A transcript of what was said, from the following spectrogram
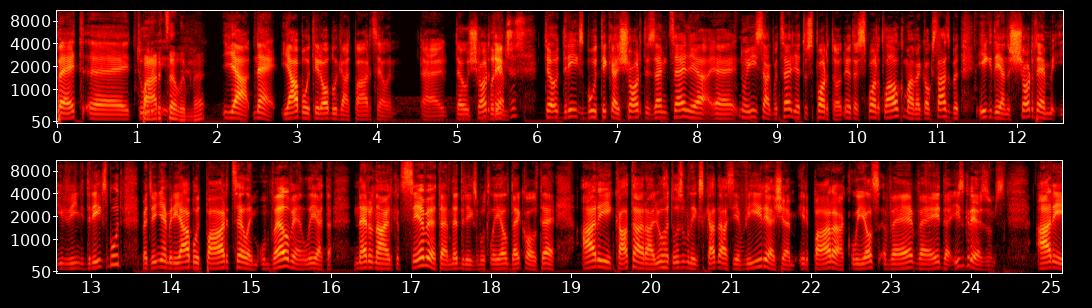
bet ā, tur Pārcelim, ne? Jā, nē, jābūt ir obligāti pārcēlim. Ā, Tev šortiem, tev drīkst būt tikai šorti zem ceļa, ā, nu, īsāk pa ceļu, ja tu sporto, jo tas sporta laukumā vai kaut kas tāds, bet ikdienas šortiem viņi drīkst būt, bet viņiem ir jābūt pāri celim. Un vēl viena lieta, nerunājot, ka sievietēm nedrīkst būt liela dekoltē, arī Katārā ļoti uzmanīgi skatās, ja vīriešiem ir pārāk liels V veida izgriezums. Arī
